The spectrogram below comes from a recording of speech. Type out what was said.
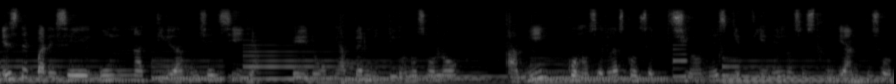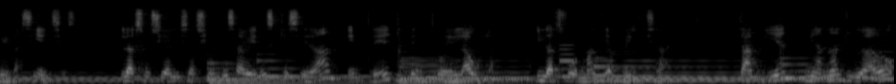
Este parece una actividad muy sencilla, pero me ha permitido no solo A mí, conocer las concepciones que tienen los estudiantes sobre las ciencias, la socialización de saberes que se dan entre ellos dentro del aula y las formas de aprendizaje. También me han ayudado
